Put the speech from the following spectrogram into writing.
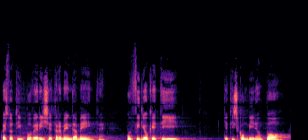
Questo ti impoverisce tremendamente. Un figlio che ti, che ti scombina un po',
